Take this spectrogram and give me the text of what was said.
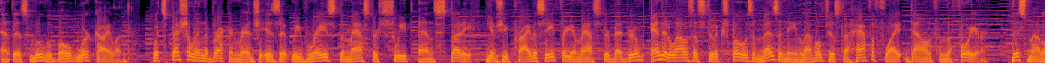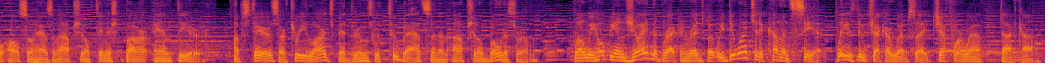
and this movable work island. What's special in the Breckenridge is that we've raised the master suite and study. Gives you privacy for your master bedroom, and it allows us to expose a mezzanine level just a half a flight down from the foyer. This model also has an optional finished bar and theater. Upstairs are three large bedrooms with two baths and an optional bonus room. Well, we hope you enjoyed the Breckenridge, but we do want you to come and see it. Please do check our website, jeffhorwath.com.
